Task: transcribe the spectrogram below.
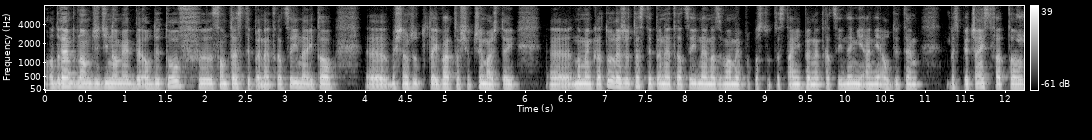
odrębną dziedziną jakby audytów e, są testy penetracyjne i to e, myślę, że tutaj warto się trzymać tej nomenklatury, że testy penetracyjne nazywamy po prostu testami penetracyjnymi, a nie audytem bezpieczeństwa. To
